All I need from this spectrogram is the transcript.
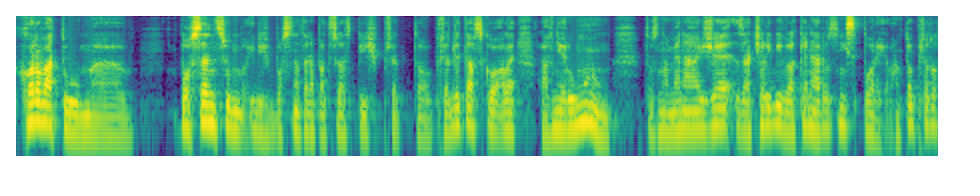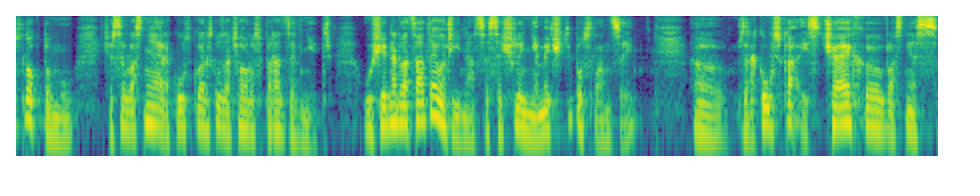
Chorvatům, eh, Bosencům, i když Bosna teda patřila spíš před to před Litavskou, ale hlavně Rumunům. To znamená, že začaly být velké národní spory. On to předoslo k tomu, že se vlastně Rakousko-Uhersko začalo rozpadat zevnitř. Už 21. října se sešli němečtí poslanci z Rakouska i z Čech, vlastně z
